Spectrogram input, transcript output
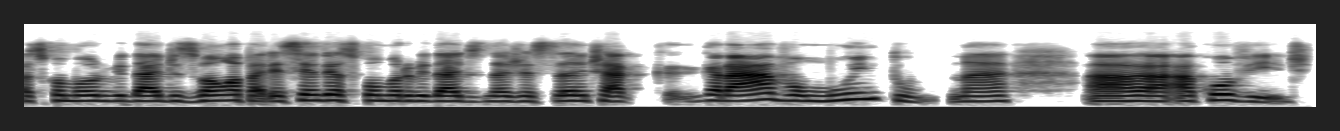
as comorbidades vão aparecendo e as comorbidades na gestante agravam muito né, a, a Covid.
